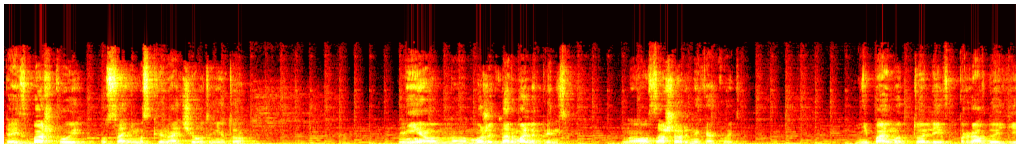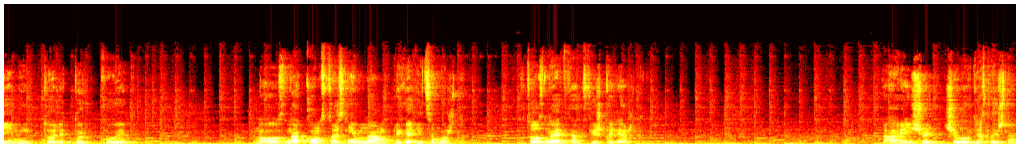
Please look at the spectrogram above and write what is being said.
Да и с башкой у Сани Москвина чего-то не то. Не, он э, мужик нормальный, в принципе, но зашоренный какой-то. Не пойму, то ли вправду идейный, то ли дуркует. Но знакомство с ним нам пригодится может. Кто знает, как фишка ляжет. А еще чего где слышно?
